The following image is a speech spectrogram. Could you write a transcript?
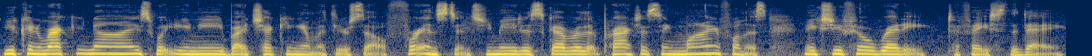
You can recognize what you need by checking in with yourself. For instance, you may discover that practicing mindfulness makes you feel ready to face the day.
